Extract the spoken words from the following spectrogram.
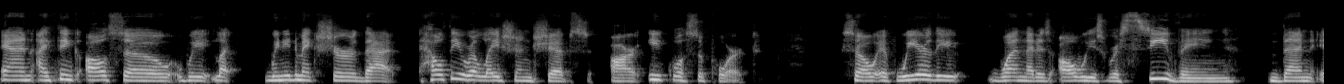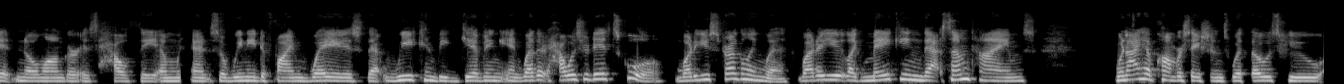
And I think also we like we need to make sure that healthy relationships are equal support. So if we are the one that is always receiving, then it no longer is healthy. And, and so we need to find ways that we can be giving in whether, how was your day at school? What are you struggling with? What are you like making that sometimes when I have conversations with those who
